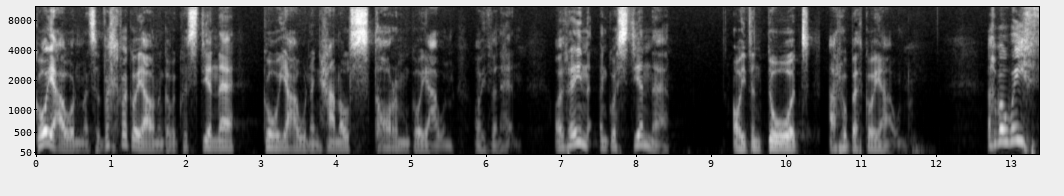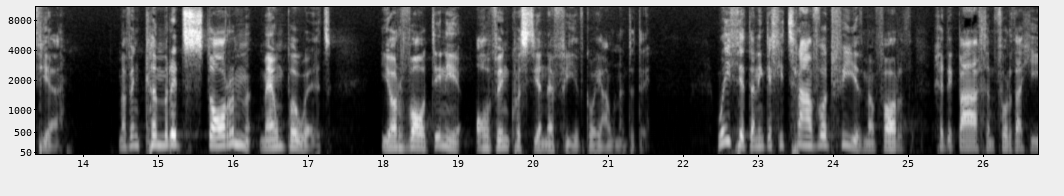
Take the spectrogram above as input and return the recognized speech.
go iawn, mae'n sefyllfa go iawn yn gofyn cwestiynau go iawn yng nghanol storm go iawn oedd fan hyn. Oedd rhain yn gwestiynau oedd yn dod a rhywbeth go iawn. A chybod weithiau, mae fe'n cymryd storm mewn bywyd i orfodi ni ofyn cwestiynau ffydd go iawn yn dydy. Weithiau, da ni'n gallu trafod ffydd mewn ffordd chydig bach yn ffwrdd â hi,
